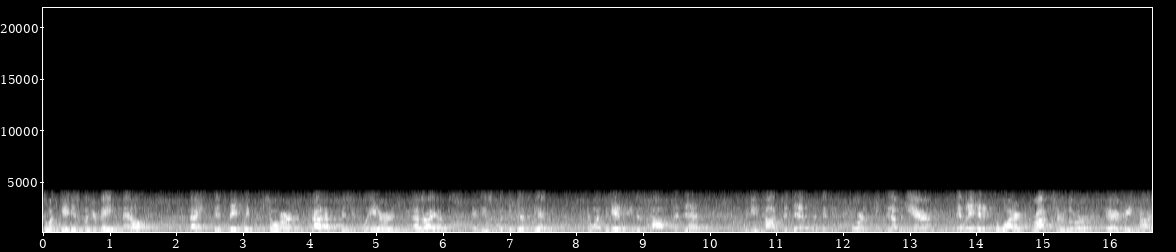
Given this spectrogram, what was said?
So once again, you just put your bait in the middle. Now you can fish safely from shore without having to fish with waders and other items. And you just put the disc in. And once again, you just toss the disc. When you toss the disc, the disc is forward, keeps it up in the air. Then when it hits the water, drops your lure every time.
